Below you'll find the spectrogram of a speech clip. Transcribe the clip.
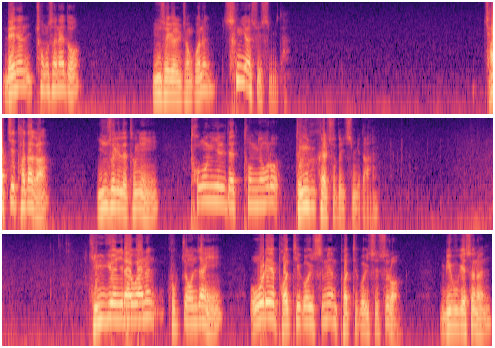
내년 총선에도 윤석열 정권은 승리할 수 있습니다. 자칫하다가 윤석열 대통령이 통일 대통령으로 등극할 수도 있습니다. 김규현이라고 하는 국정원장이 오래 버티고 있으면 버티고 있을수록 미국에서는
